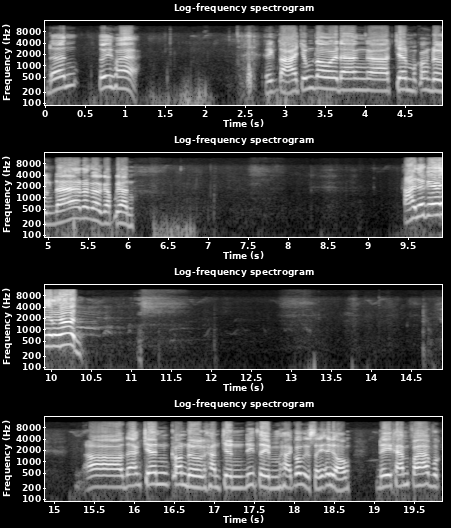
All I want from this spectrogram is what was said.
đến Tuy Hòa. Hiện tại chúng tôi đang à, trên một con đường đá rất là gập ghềnh. Hai đứa kia nhanh lên. À, đang trên con đường hành trình đi tìm hai cố liệt sĩ ấy lộn, đi khám phá vực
